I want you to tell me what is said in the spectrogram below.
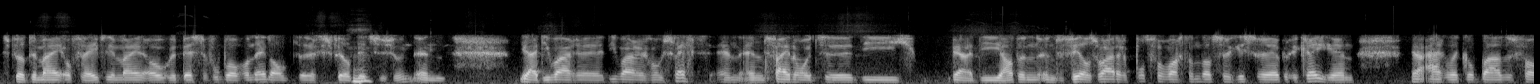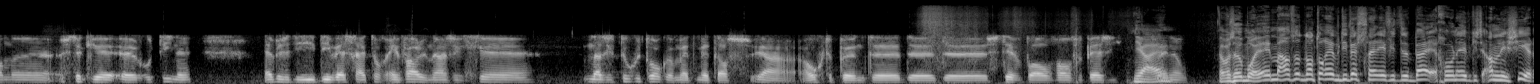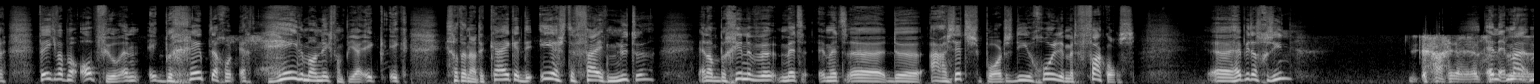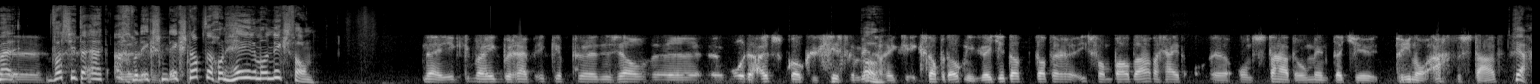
speelt in mij, of heeft in mijn ogen het beste voetbal van Nederland gespeeld hm. dit seizoen. En ja, die waren, die waren gewoon slecht. En, en Feyenoord die ja, die had een, een veel zwaardere pot verwacht dan dat ze gisteren hebben gekregen. En ja, eigenlijk op basis van uh, een stukje uh, routine hebben ze die, die wedstrijd toch eenvoudig naar zich, uh, naar zich toegetrokken. Met, met als ja, hoogtepunt de, de stiftbal van Verpersie. Ja? Dat was heel mooi. Maar als we dan toch even die wedstrijd even erbij, gewoon eventjes analyseren. Weet je wat me opviel? En ik begreep daar gewoon echt helemaal niks van, Pierre. Ik, ik, ik zat er naar te kijken, de eerste vijf minuten. En dan beginnen we met, met uh, de AZ-supporters. Die gooiden met fakkels. Uh, heb je dat gezien? Ja, ja. ja en, maar, maar uh, wat zit er eigenlijk achter? Want ik, ik snap daar gewoon helemaal niks van. Nee, ik, maar ik begrijp, ik heb uh, dezelfde uh, woorden uitgesproken gisterenmiddag. Oh. Ik, ik snap het ook niet. Weet je, dat, dat er iets van baldadigheid uh, ontstaat op het moment dat je 3-0 achter staat. Ja.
